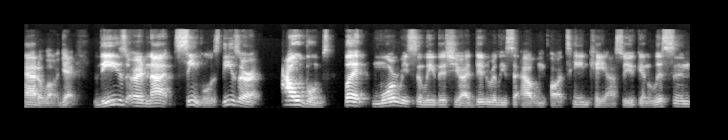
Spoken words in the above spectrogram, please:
Catalog. Yeah. These are not singles, these are albums. But more recently this year, I did release an album called Tame Chaos. So you can listen,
